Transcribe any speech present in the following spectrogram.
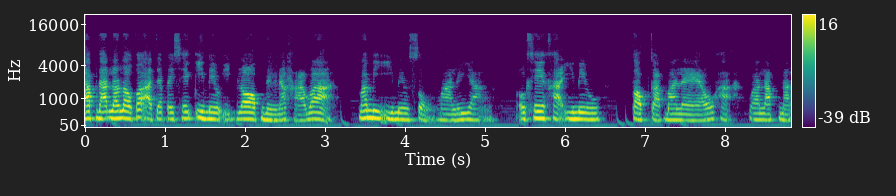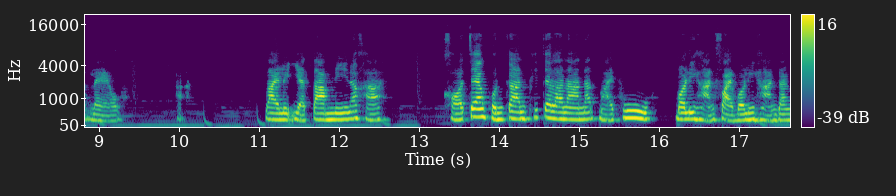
รับนัดแล้วเราก็อาจจะไปเช็คอีเมลอีกรอบหนึ่งนะคะว่าว่ามีอีเมลส่งมาหรือยัง โอเคค่ะ อีเมลตอบกลับมาแล้วค่ะ ว่ารับนัดแล้วค่ะ รายละเอียดตามนี้นะคะ ขอแจ้งผลการพิจารณานัดหมายผู้บริหารฝ่ายบริหารดัง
